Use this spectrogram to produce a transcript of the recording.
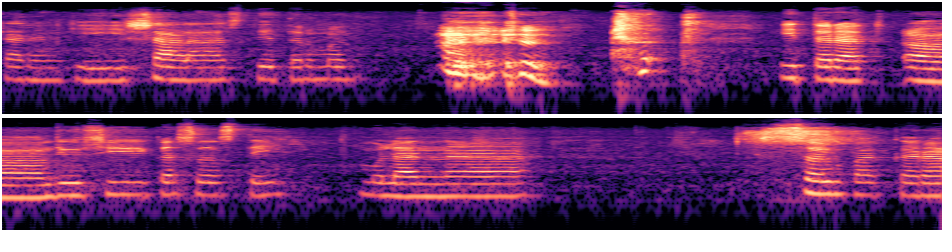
कारण की शाळा असते तर मग इतर दिवशी कसं असते? मुलांना स्वयंपाक करा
